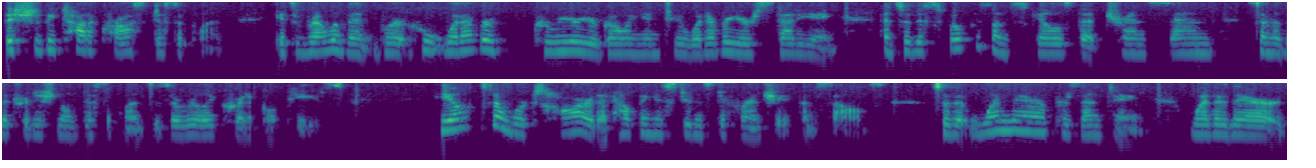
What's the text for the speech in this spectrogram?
this should be taught across discipline. It's relevant where who whatever career you're going into, whatever you're studying. And so this focus on skills that transcend some of the traditional disciplines is a really critical piece. He also works hard at helping his students differentiate themselves so that when they're presenting, whether they're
